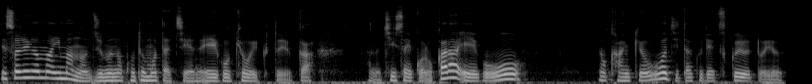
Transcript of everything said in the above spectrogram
でそれがまあ今の自分の子どもたちへの英語教育というかあの小さい頃から英語をの環境を自宅で作るという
